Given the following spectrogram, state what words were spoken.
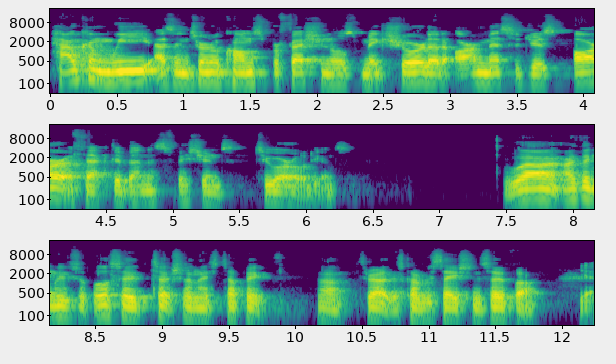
how can we, as internal comms professionals, make sure that our messages are effective and efficient to our audience? Well, I think we've also touched on this topic throughout this conversation so far. Yeah.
